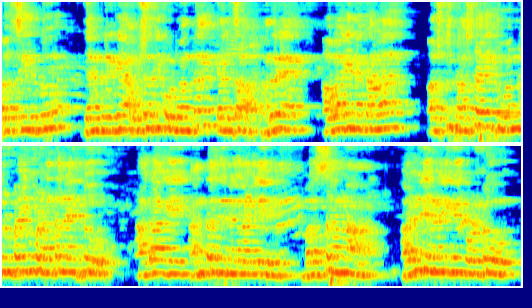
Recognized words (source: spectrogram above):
ಬಸ್ ಇದ್ದು ಜನರಿಗೆ ಔಷಧಿ ಕೊಡುವಂತ ಕೆಲಸ. ಅಂದ್ರೆ ಅವಾಗಿನ ಕಾಲ ಅಷ್ಟು ಕಷ್ಟ ಇತ್ತು. ಒಂದು ರೂಪಾಯಿ ಬಡತನ ಇತ್ತು. ಹಾಗಾಗಿ ಅಂತ ದಿನಗಳಲ್ಲಿ ಬಸ್ ಅನ್ನ ಹಳ್ಳಿ ಹಳ್ಳಿಗೆ ಕೊಟ್ಟು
